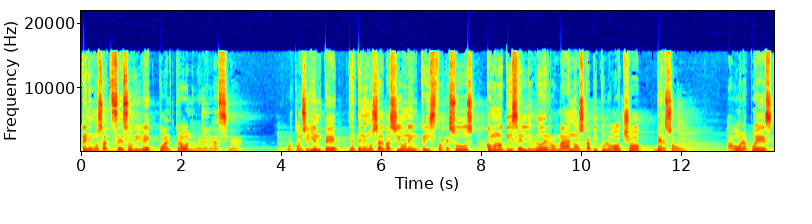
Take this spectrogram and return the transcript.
tenemos acceso directo al trono de la gracia. Por consiguiente, ya tenemos salvación en Cristo Jesús, como nos dice el libro de Romanos capítulo 8, verso 1. Ahora pues,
